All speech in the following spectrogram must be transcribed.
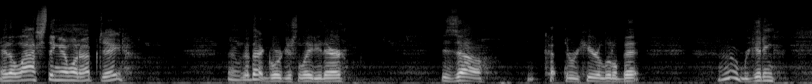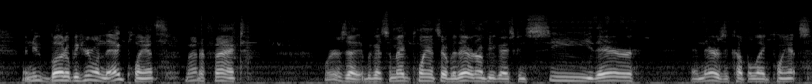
And the last thing I want to update, look at that gorgeous lady there, is uh, cut through here a little bit. Oh, we're getting a new bud over here on the eggplants. Matter of fact, where is that? We got some eggplants over there. I don't know if you guys can see there. And there's a couple eggplants.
